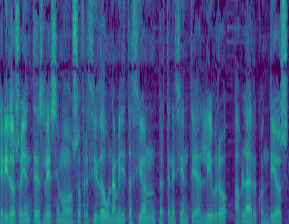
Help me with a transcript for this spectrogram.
Queridos oyentes, les hemos ofrecido una meditación perteneciente al libro Hablar con Dios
